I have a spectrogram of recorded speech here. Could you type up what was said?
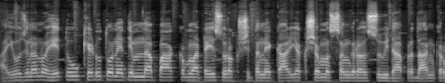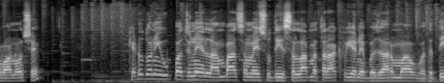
આ યોજનાનો હેતુ ખેડૂતોને તેમના પાક માટે સુરક્ષિત અને કાર્યક્ષમ સંગ્રહ સુવિધા પ્રદાન કરવાનો છે. ખેડૂતોની ઉપજને લાંબા સમય સુધી સલામત રાખવી અને બજારમાં વધતી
